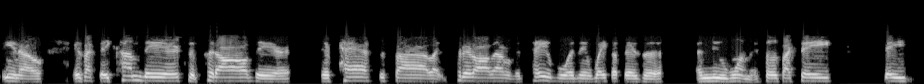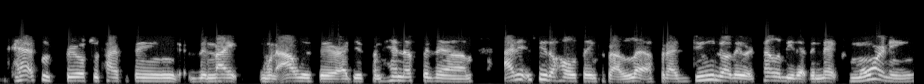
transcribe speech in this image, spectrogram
You know, it's like they come there to put all their their past aside, like put it all out on the table, and then wake up as a a new woman. So it's like they they had some spiritual type of thing the night when I was there. I did some henna for them. I didn't see the whole thing because I left, but I do know they were telling me that the next morning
